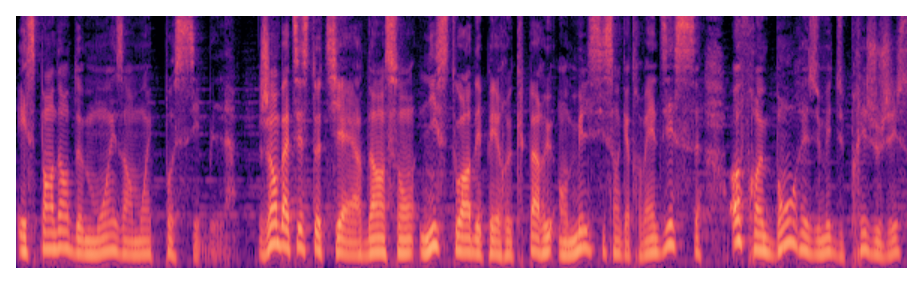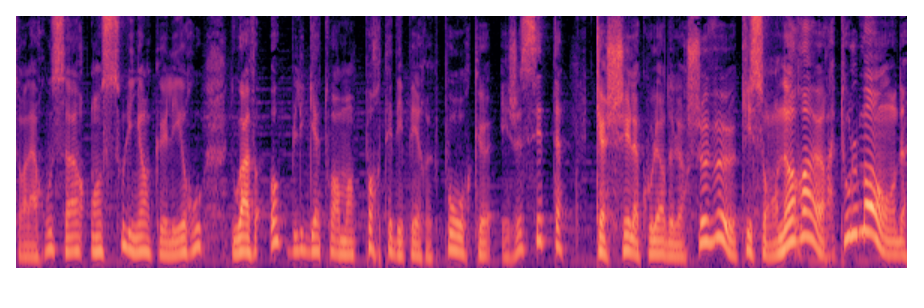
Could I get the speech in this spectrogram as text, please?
est cependant de moins en moins possible. Jean-Baptiste Thiers, dans son Histoire des perruques paru en 1690, offre un bon résumé du préjugé sur la rousseur en soulignant que les roux doivent obligatoirement porter des perruques pour que, et je cite, cacher la couleur de leurs cheveux, qui sont en horreur à tout le monde,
